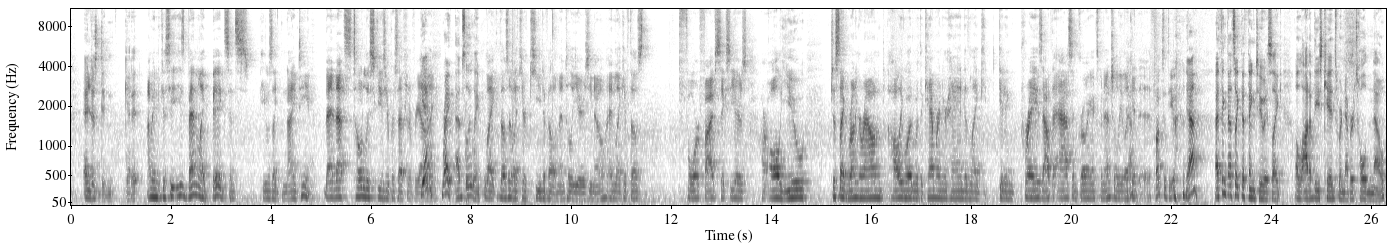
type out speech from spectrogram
and Yeah. just didn't get it. I mean, because he, he's been like big since he was like 19. Then that's totally skews your perception of reality. Yeah, right, absolutely. Like those are like your key developmental years, you know? And like if those four, five, six years are all you just like running around Hollywood with the camera in your hand and like getting praise out the ass and growing exponentially, like Yeah. it, it fucks with you. Yeah. I think that's like the thing too is like a lot of these kids were never told no.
